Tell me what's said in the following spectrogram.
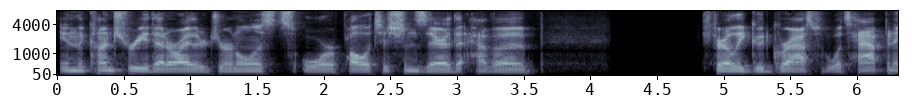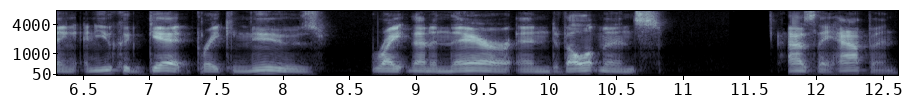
in the country that are either journalists or politicians there that have a fairly good grasp of what's happening, and you could get breaking news right then and there and developments as they happen.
